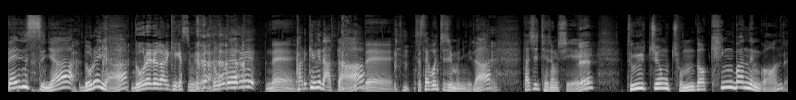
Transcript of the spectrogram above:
댄스냐, 노래냐? 노래를 가리키겠습니다. 노래를 네. 가르치는 게 낫다. 네. 자, 세 번째 질문입니다. 다시 재정 씨. 네. 둘중 좀 더 킹 받는 건 네.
